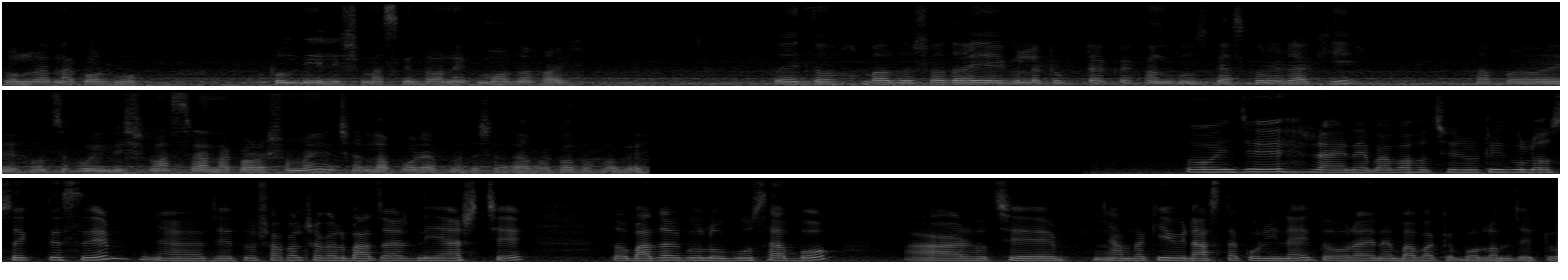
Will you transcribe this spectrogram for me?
ঝোল রান্না করব। পটল দিয়ে ইলিশ মাছ কিন্তু অনেক মজা হয়। এই তো বাজার সদাই এগুলো টুকটাক এখন গুছ গাছ করে রাখি। তারপরে হচ্ছে ইলিশ মাছ রান্না করার সময় ইনশাল্লাহ পরে আপনাদের সাথে আবার কথা হবে। তো এই যে রায়নের বাবা হচ্ছে রুটিগুলো সেকতেছে যেহেতু সকাল সকাল বাজার নিয়ে আসছে, তো বাজারগুলো গুছাবো। আর হচ্ছে আমরা কেউ নাস্তা করি নাই, তো রায়নের বাবাকে বললাম যে একটু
